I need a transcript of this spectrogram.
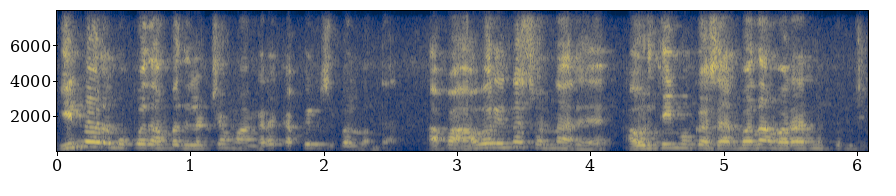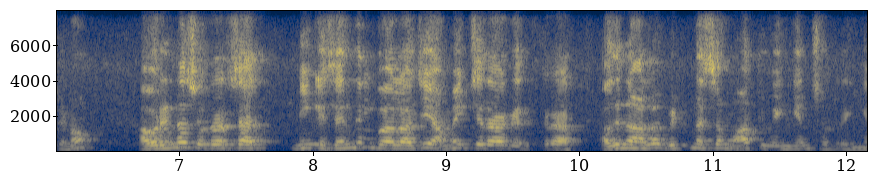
இன்னொரு முப்பது ஐம்பது லட்சம் வாங்குற கபில் சிபல் வந்தார். அப்ப அவர் என்ன சொன்னாரு? அவர் திமுக சார்பா தான் வராருன்னு புரிஞ்சுக்கணும். அவர் என்ன சொல்றார்? சார் நீங்க செந்தில் பாலாஜி அமைச்சராக இருக்கிறார். அதனால விட்னஸ மாத்துவீங்கன்னு சொல்றீங்க.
